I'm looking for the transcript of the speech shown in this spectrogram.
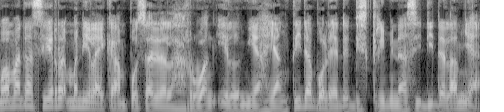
Muhammad Nasir menilai kampus adalah ruang ilmiah yang tidak boleh ada diskriminasi di dalamnya.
